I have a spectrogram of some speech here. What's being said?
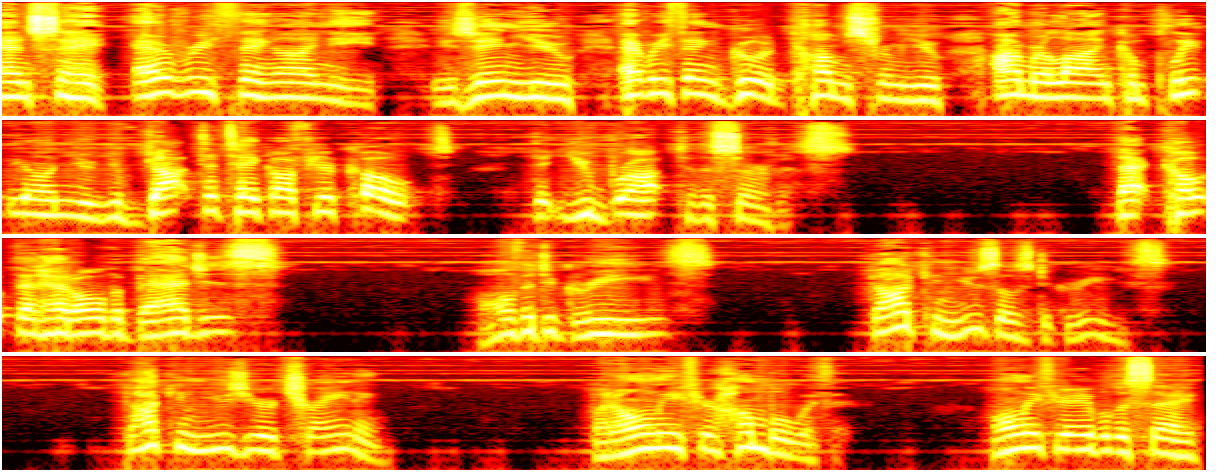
and say, everything I need is in you. Everything good comes from you. I'm relying completely on you. You've got to take off your coat that you brought to the service. That coat that had all the badges, all the degrees. God can use those degrees. God can use your training. But only if you're humble with it. Only if you're able to say,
